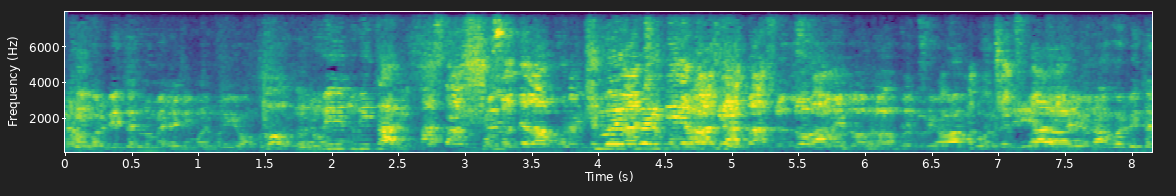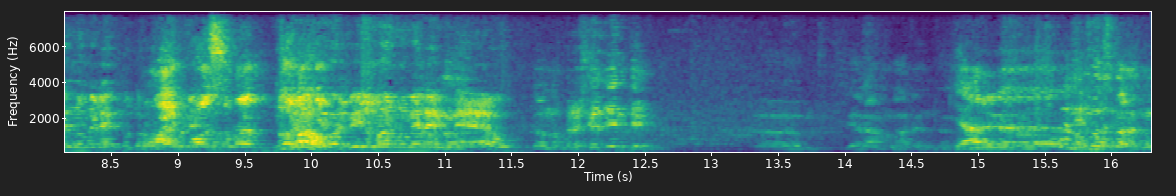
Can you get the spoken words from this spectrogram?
n-am ok. vorbit în numele nimănui, eu am Nu, în numele dumitare. Asta am spus-o de la bun și început, eu- la eu început, idee, la ok. dat, am Și spus domnul, oamenilor. domnul am Deci vorbit. eu am Aduceți vorbit, banii. dar eu n-am vorbit în numele tuturor. Nu ai colegilor. consumăm. Nu, nu, am vorbit numai în numele Domnul- meu. Domnul președinte, uh, eram la rând, da? Iar Nu, uh, nu, spune, nu,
